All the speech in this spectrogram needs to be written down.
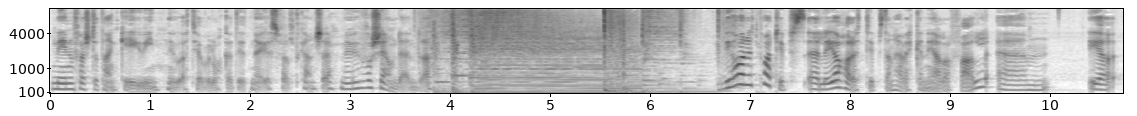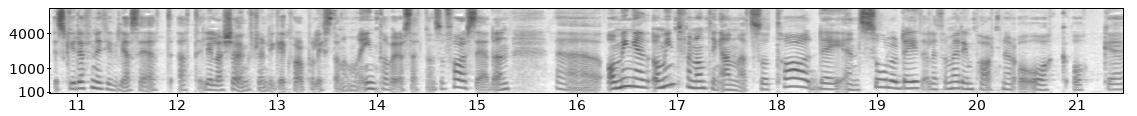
min första tanke är ju inte nu att jag vill åka till ett nöjesfält kanske, men vi får se om det ändrar. Vi har ett par tips, eller jag har ett tips den här veckan i alla fall. Um, jag skulle definitivt vilja säga att, att Lilla Sjöjungfrun ligger kvar på listan om man inte har varit sett den, så far se den. Uh, om, inget, om inte för någonting annat så ta dig en solodate eller ta med din partner och åk och uh,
